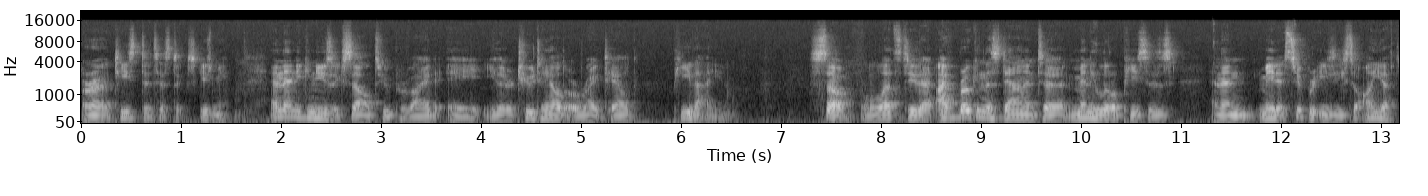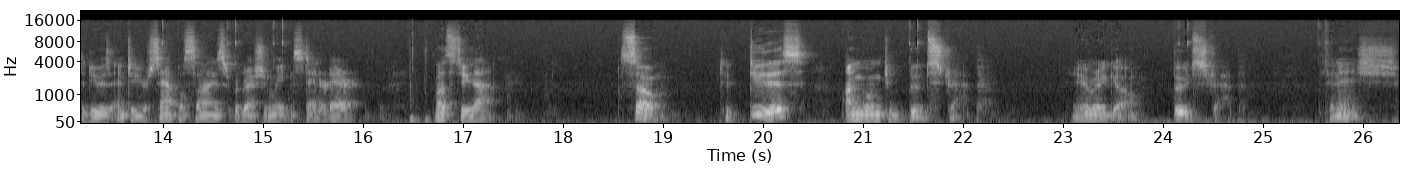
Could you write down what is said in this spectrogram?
Or a t-statistic, excuse me. And then you can use Excel to provide a either two-tailed or right-tailed p-value. So let's do that. I've broken this down into many little pieces and then made it super easy so all you have to do is enter your sample size, regression weight, and standard error. Let's do that. So to do this, I'm going to bootstrap. Here we go. Bootstrap. Finish.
